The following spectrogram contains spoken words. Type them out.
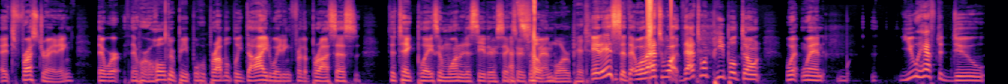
It's frustrating. There were there were older people who probably died waiting for the process to take place and wanted to see their Sixers That's so win. morbid. It is that- well. That's what that's what people don't when when you have to do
